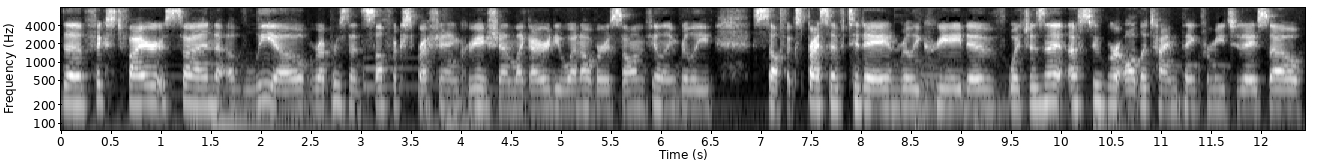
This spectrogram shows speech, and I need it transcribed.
the fixed fire sun of Leo represents self expression and creation, like I already went over. So I'm feeling really self expressive today and really creative, which isn't a super all the time thing for me today. So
